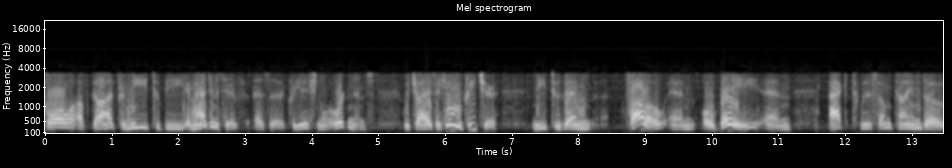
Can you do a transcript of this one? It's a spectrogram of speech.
call of God for me to be imaginative as a creational ordinance, which I, as a human creature, need to then follow and obey and act with some kind of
